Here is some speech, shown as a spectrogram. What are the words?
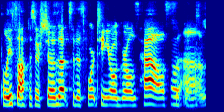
police officer shows up to this 14-year-old girl's house. Oh, um,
